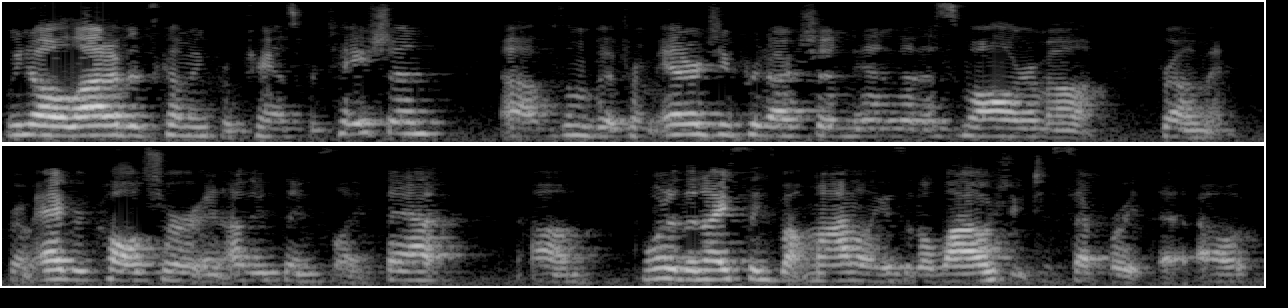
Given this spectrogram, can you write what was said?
we know a lot of it's coming from transportation, uh, some of it from energy production, and then a smaller amount from, from agriculture and other things like that. Um, one of the nice things about modeling is it allows you to separate that out.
